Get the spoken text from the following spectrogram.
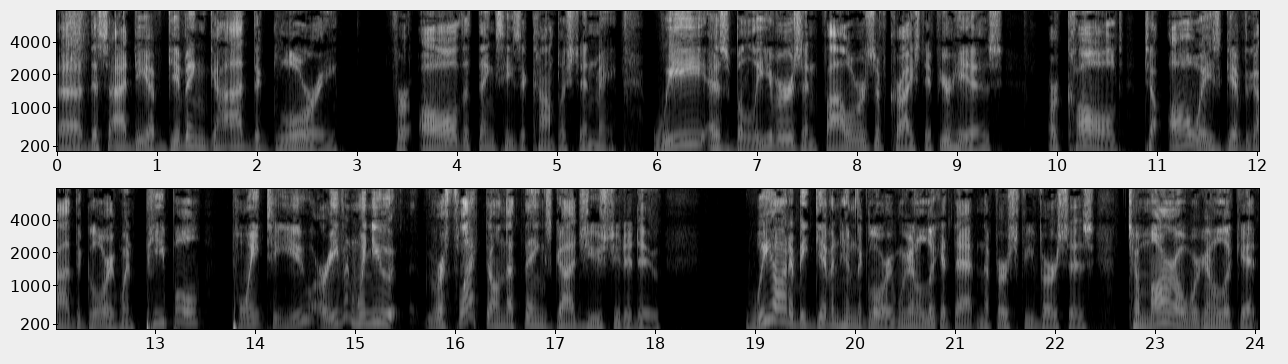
uh, this idea of giving God the glory for all the things He's accomplished in me. We, as believers and followers of Christ, if you're His, are called to always give God the glory. When people point to you, or even when you reflect on the things God's used you to do, we ought to be giving him the glory. We're going to look at that in the first few verses. Tomorrow, we're going to look at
